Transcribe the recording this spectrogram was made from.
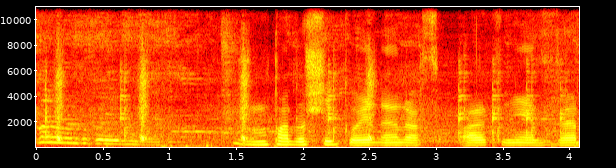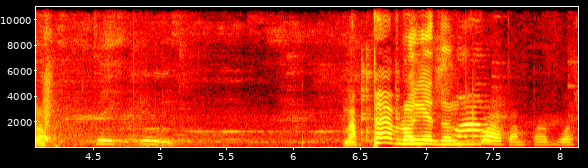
padłem tylko jeden Mm, Padłaś tylko jeden raz, ale to nie jest zero. Na pewno jeden, dwa tam padłaś.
